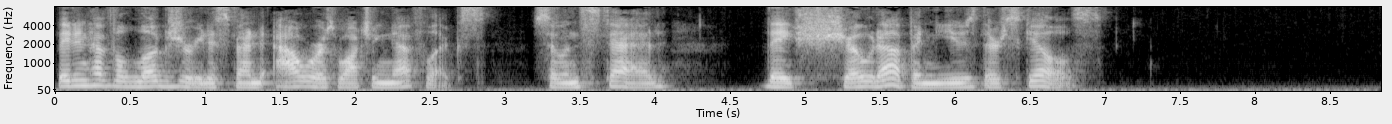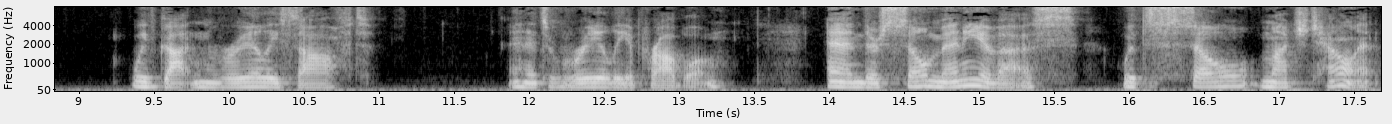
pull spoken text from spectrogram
They didn't have the luxury to spend hours watching Netflix, so instead, they showed up and used their skills. We've gotten really soft, and it's really a problem. And there's so many of us with so much talent.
